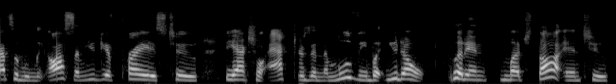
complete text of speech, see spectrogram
absolutely awesome you give praise to the actual actors in the movie but you don't put in much thought into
